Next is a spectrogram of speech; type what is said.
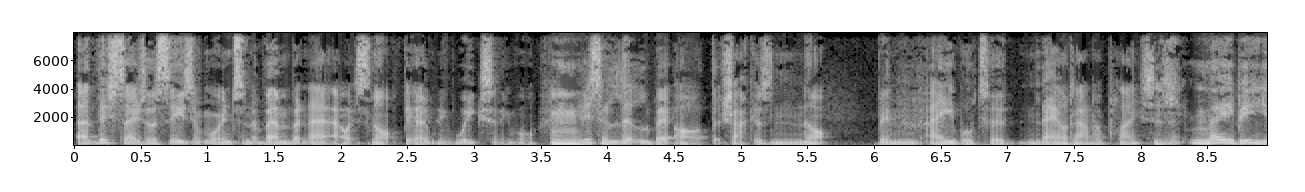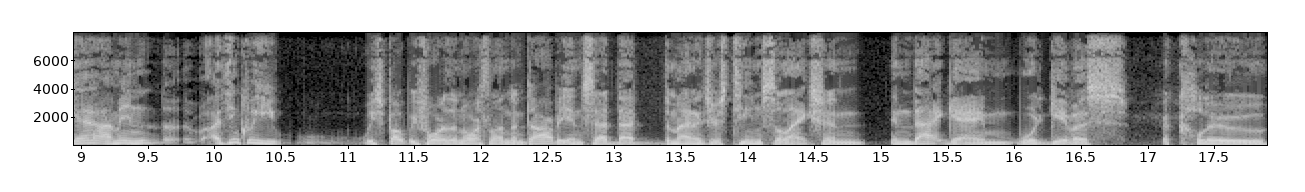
at this stage of the season, we're into November now. It's not the opening weeks anymore. Mm. It is a little bit odd that Xhaka's not been able to nail down a place, is it? Maybe, yeah. I mean, I think we we spoke before the North London Derby and said that the manager's team selection in that game would give us a clue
